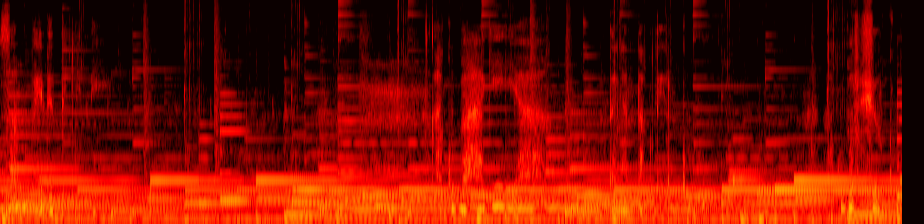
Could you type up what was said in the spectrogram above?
sampai detik ini. Aku bahagia dengan takdirku. Aku bersyukur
